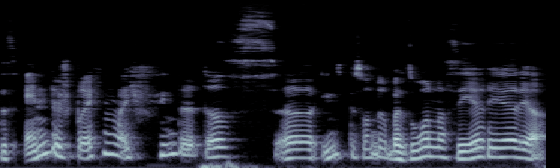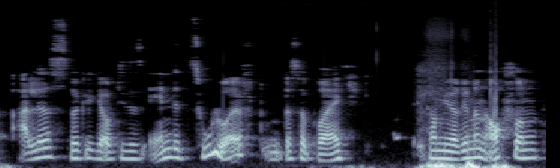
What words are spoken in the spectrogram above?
das Ende sprechen, weil ich finde, dass äh, insbesondere bei so einer Serie ja alles wirklich auf dieses Ende zuläuft und deshalb war ich, ich kann mich erinnern, auch schon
